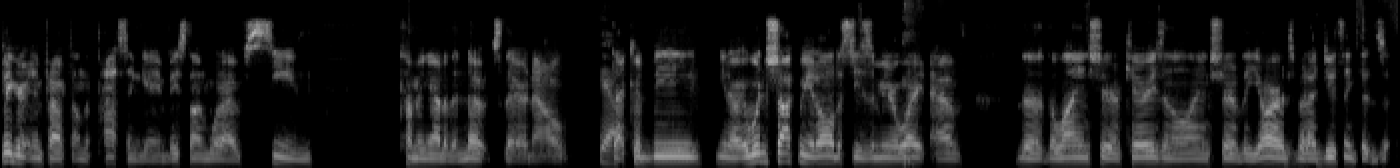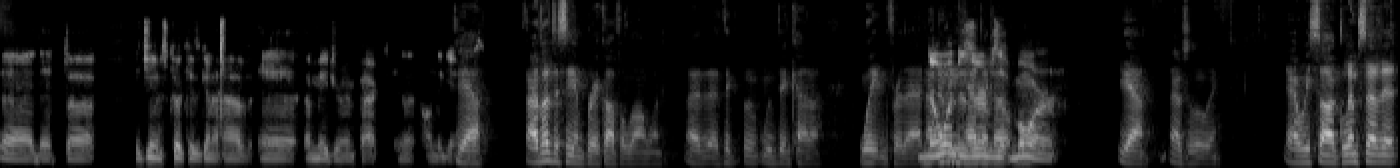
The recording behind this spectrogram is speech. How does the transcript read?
bigger, impact on the passing game based on what I've seen coming out of the notes there. Now, Yeah. that could be you know it wouldn't shock me at all to see Zamir White have the the lion's share of carries and the lion's share of the yards, but I do think that uh, that uh, the James Cook is going to have a, a major impact in, on the game. Yeah, I'd love to see him break off a long one. I, I think we've been kind of waiting for that. No one he had, like, deserves it more. Yeah, absolutely. Yeah, we saw a glimpse of it.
